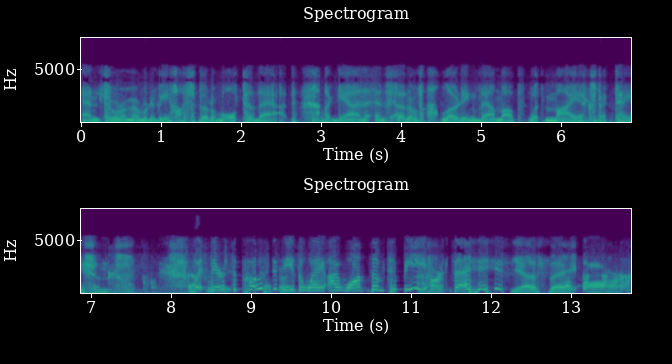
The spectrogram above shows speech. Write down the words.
and to remember to be hospitable to that. Again, instead yeah. of loading them up with my expectations. That's but they're supposed That's to be right. the way I want them to be, aren't they? yes, they are.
